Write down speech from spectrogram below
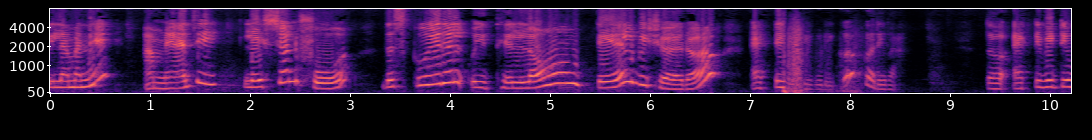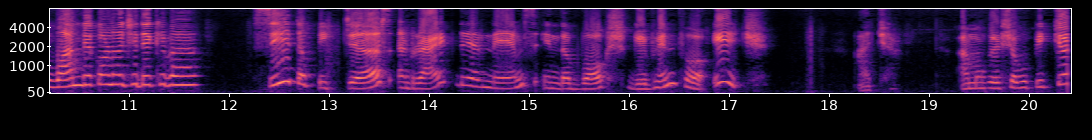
ପିଲାମାନେ ଆମେ ଆଜି lesson four the squirrel with a long tail ବିଷୟର ଆକ୍ଟିଭିଟି ଗୁଡ଼ିକ କରିବା ତ ଆକ୍ଟିଭିଟି ୱାନ୍ରେ କ'ଣ ଅଛି ଦେଖିବା see the pictures and write their names in the box given for each ଆଚ୍ଛା ଆମକୁ ଏଠି ସବୁ ପିକ୍ଚର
